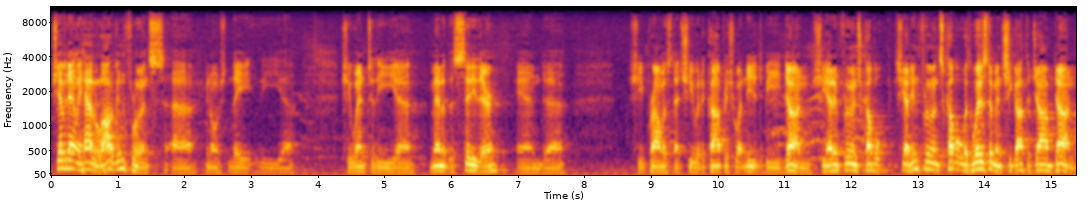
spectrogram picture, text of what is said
She evidently had a lot of influence. Uh, you know, they, the, uh, she went to the uh, men of the city there and she promised that she would accomplish what needed to be done. She had influence coupled, she had influence coupled with wisdom, and she got the job done.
